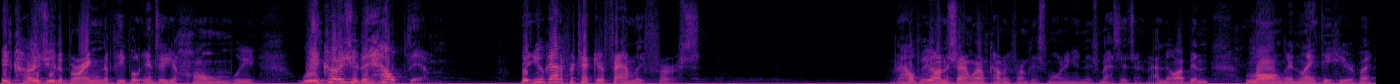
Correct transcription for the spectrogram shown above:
encourage you to bring the people into your home. We, we encourage you to help them. But you got to protect your family first. I hope you understand where I'm coming from this morning in this message. I know I've been long and lengthy here, but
